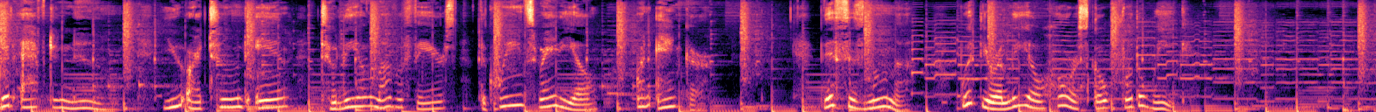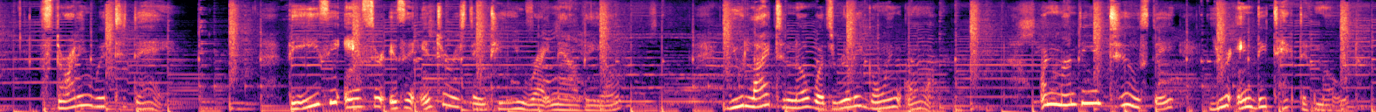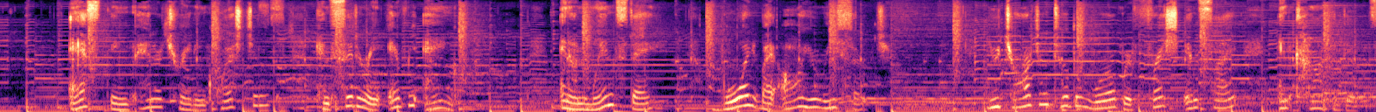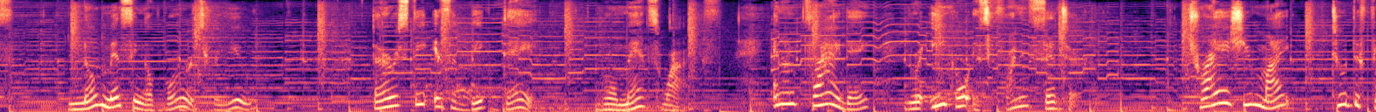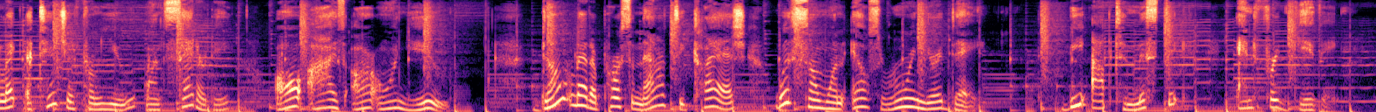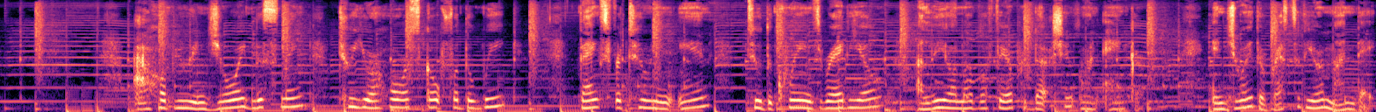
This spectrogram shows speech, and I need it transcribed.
Good afternoon. You are tuned in to Leo Love Affairs, the Queen's Radio on Anchor. This is Luna with your Leo horoscope for the week. Starting with today. The easy answer isn't interesting to you right now, Leo. You like to know what's really going on. On Monday and Tuesday, you're in detective mode asking penetrating questions, considering every angle. And on Wednesday, buoyed by all your research, you charge into the world with fresh insight and confidence. No mincing of words for you. Thursday is a big day, romance wise. And on Friday, your ego is front and center. Try as you might to deflect attention from you on Saturday all eyes are on you. Don't let a personality clash with someone else ruin your day. Be optimistic and forgiving. I hope you enjoyed listening to your horoscope for the week. Thanks for tuning in to the Queen's Radio, a Leo Love Affair production on Anchor. Enjoy the rest of your Monday.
